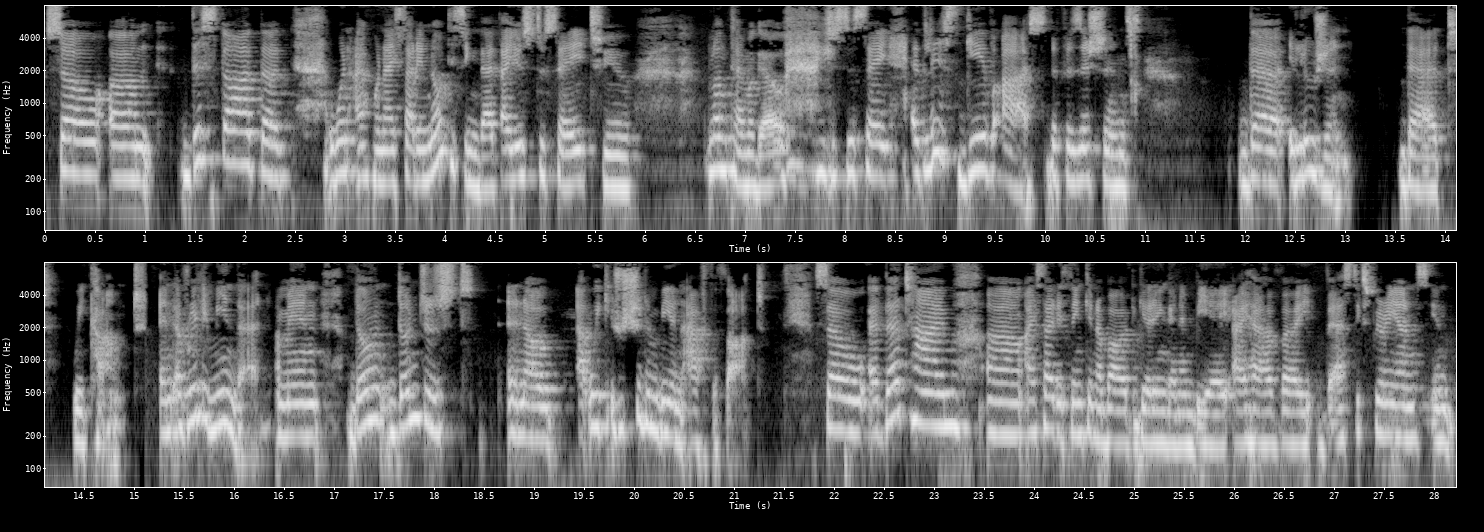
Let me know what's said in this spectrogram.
so um, this thought that when I, when I started noticing that I used to say to long time ago I used to say at least give us the physicians the illusion that we count. And I really mean that. I mean, don't, don't just, you know, uh, we shouldn't be an afterthought. So at that time, uh, I started thinking about getting an MBA. I have a vast experience in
